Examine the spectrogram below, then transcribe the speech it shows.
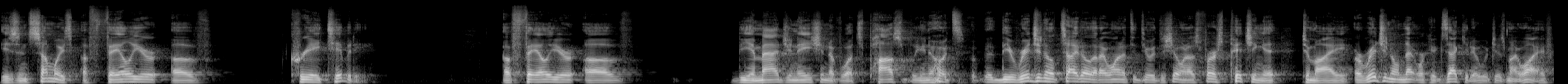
is in some ways a failure of creativity a failure of the imagination of what's possible. You know, it's the original title that I wanted to do with the show. When I was first pitching it to my original network executive, which is my wife,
